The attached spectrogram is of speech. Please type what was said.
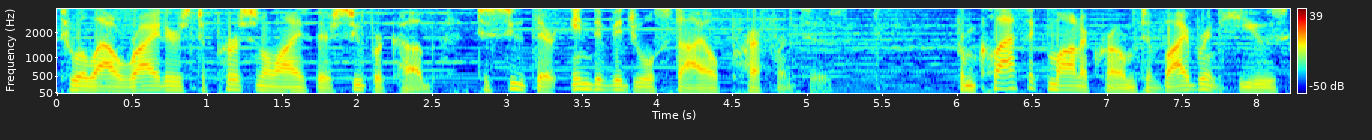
to allow riders to personalize their Super Cub to suit their individual style preferences. From classic monochrome to vibrant hues,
